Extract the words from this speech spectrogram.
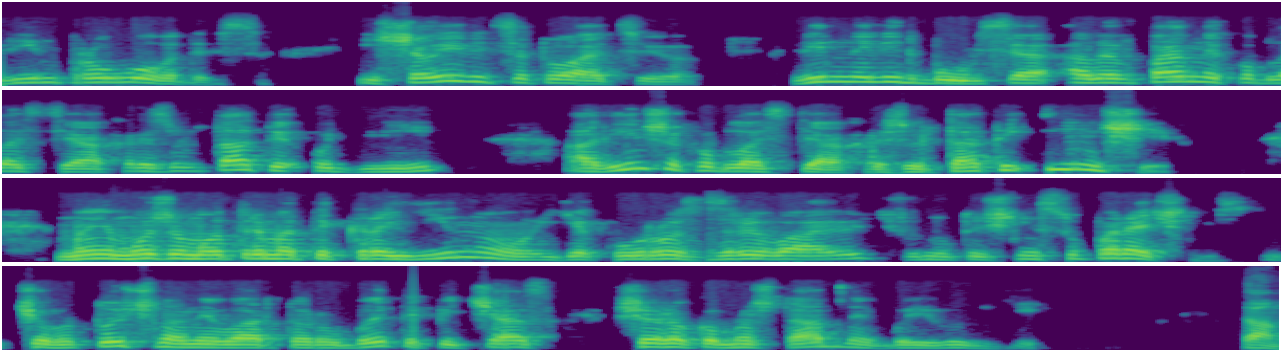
він проводився? І що виявить ситуацію? Він не відбувся, але в певних областях результати одні, а в інших областях результати інші. Ми можемо отримати країну, яку розривають внутрішні суперечності, чого точно не варто робити під час широкомасштабних бойових дій. Так,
